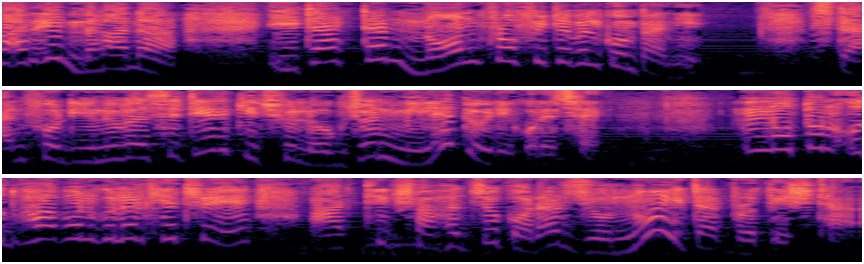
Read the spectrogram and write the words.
আরে না না। এটা একটা নন প্রফিটেবল কোম্পানি স্ট্যানফোর্ড ইউনিভার্সিটির কিছু লোকজন মিলে তৈরি করেছে। নতুন উদ্ভাবনগুলোর ক্ষেত্রে আর্থিক সাহায্য করার জন্য এটার প্রতিষ্ঠা।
